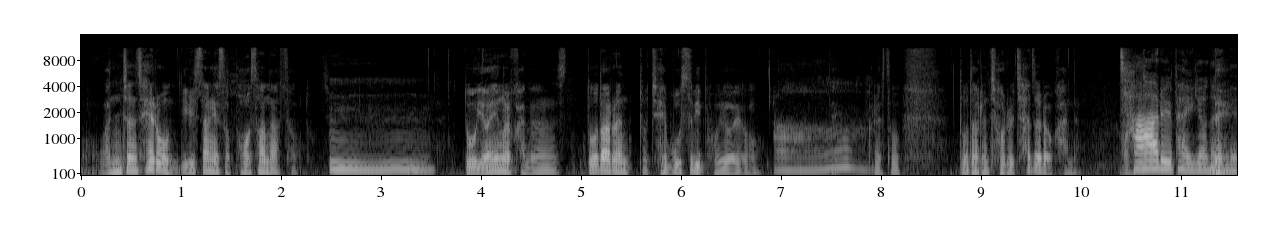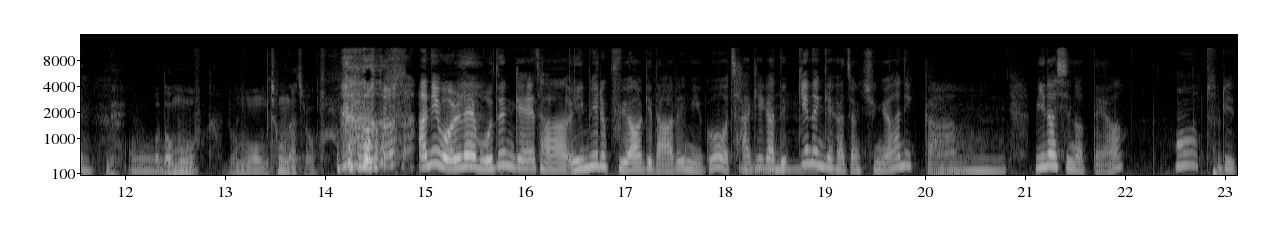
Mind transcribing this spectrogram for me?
어, 완전 새로운 일상에서 벗어나서 음. 음. 또 여행을 가면 또 다른 또 제 모습이 보여요. 아. 네, 그래서 또 다른 저를 찾으러 가는. 자아를 발견하는. 네, 네. 어, 너무 너무 엄청나죠. 아니 원래 모든 게 다 의미를 부여하기 나름이고 자기가 음. 느끼는 게 가장 중요하니까. 아. 음. 미나 씨는 어때요? 어 둘이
